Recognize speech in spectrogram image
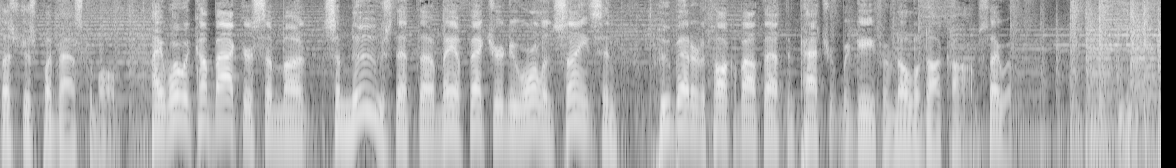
Let's just play basketball. Hey, when we come back, there's some uh, some news that uh, may affect your New Orleans Saints, and who better to talk about that than Patrick Magee from NOLA.com? Stay with us.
